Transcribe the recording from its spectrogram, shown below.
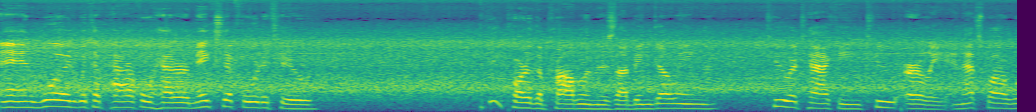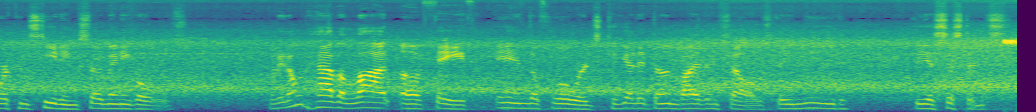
And Wood with a powerful header makes it 4 to 2. I think part of the problem is I've been going too attacking too early, and that's why we're conceding so many goals. But don't have a lot of faith in the forwards to get it done by themselves. They need the assistance.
